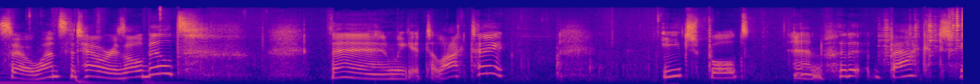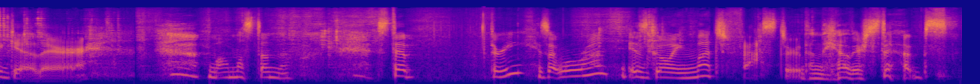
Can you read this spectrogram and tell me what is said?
so once the tower is all built, then we get to Loctite each bolt and put it back together. I'm almost done though. Step three, is that where we're on? Is going much faster than the other steps,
